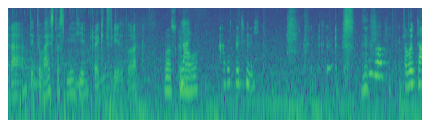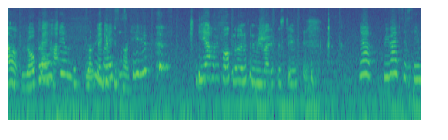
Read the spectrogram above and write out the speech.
Tramte, du weißt, was mir hier im Projekt fehlt, oder? Was genau? Nein. Aber bitte nicht. Aber Tano, Roleplay hat... Roleplay gibt es schon. Ja, wir brauchen nur noch ein Revive-System. Ja, Revive-System,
